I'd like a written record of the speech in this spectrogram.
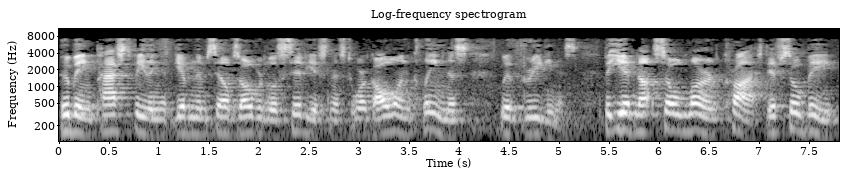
who being past feeling have given themselves over to lasciviousness, to work all uncleanness with greediness. But ye have not so learned Christ, if so be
